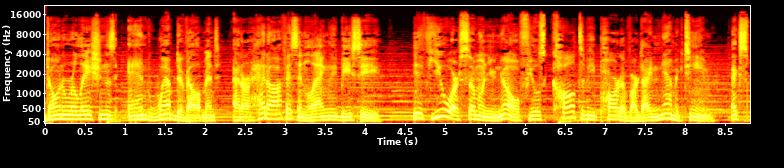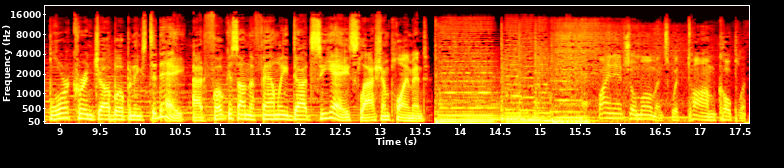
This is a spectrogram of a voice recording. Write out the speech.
donor relations, and web development at our head office in Langley, BC. If you or someone you know feels called to be part of our dynamic team, explore current job openings today at focusonthefamily.ca/employment. Financial Moments with Tom Copeland.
